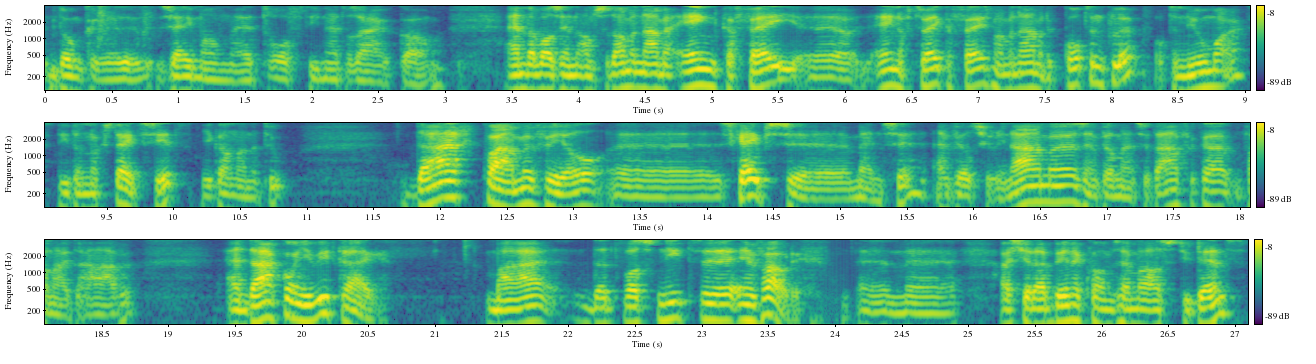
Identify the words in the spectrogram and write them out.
donkere zeeman trof die net was aangekomen. En er was in Amsterdam met name één café, eh, één of twee cafés, maar met name de Cotton Club op de Nieuwmarkt, die er nog steeds zit. Je kan daar naartoe. Daar kwamen veel eh scheepsmensen en veel Surinamers en veel mensen uit Afrika vanuit de haven. En daar kon je wiet krijgen. Maar dat was niet eh, eenvoudig. En als je daar binnenkwam, zeg maar als student,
